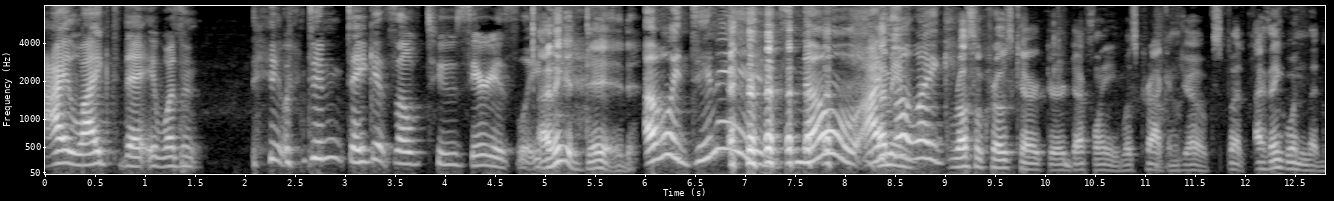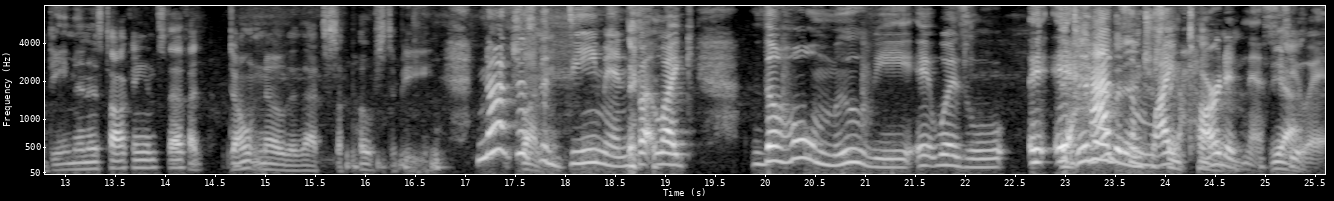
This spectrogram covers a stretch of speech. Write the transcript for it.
i liked that it wasn't it didn't take itself too seriously I think it did. oh it didn't no i, I mean, felt like Russell Crowe's character definitely was cracking jokes, but I think when the demon is talking and stuff, I don't know that that's supposed to be. not just the demon but like the whole movie it was it, It it, had some lightheartedness Yeah. to it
